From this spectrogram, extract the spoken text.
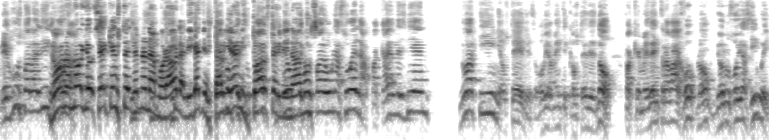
Me gusta la liga. No, no, no, yo sé que ustedes han enamorado de la liga y, está bien, y todos terminamos. para una suela para caerles bien, no a ti ni a ustedes, obviamente que a ustedes no, para que me den trabajo, no, yo no soy así, güey.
